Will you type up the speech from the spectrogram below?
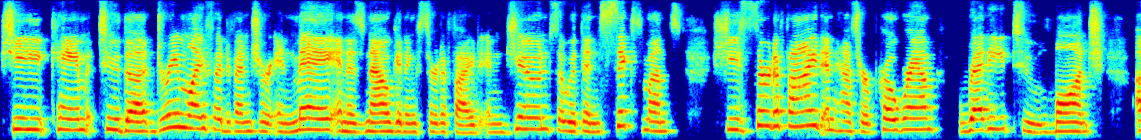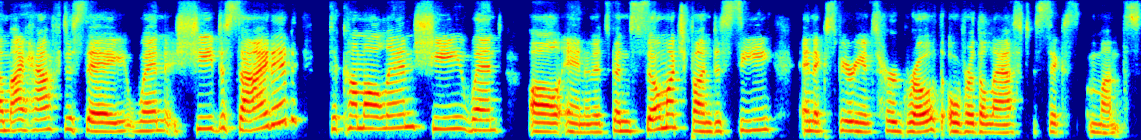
She came to the Dream Life Adventure in May and is now getting certified in June. So within six months, she's certified and has her program ready to launch. Um, I have to say, when she decided to come all in, she went all in. And it's been so much fun to see and experience her growth over the last six months.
